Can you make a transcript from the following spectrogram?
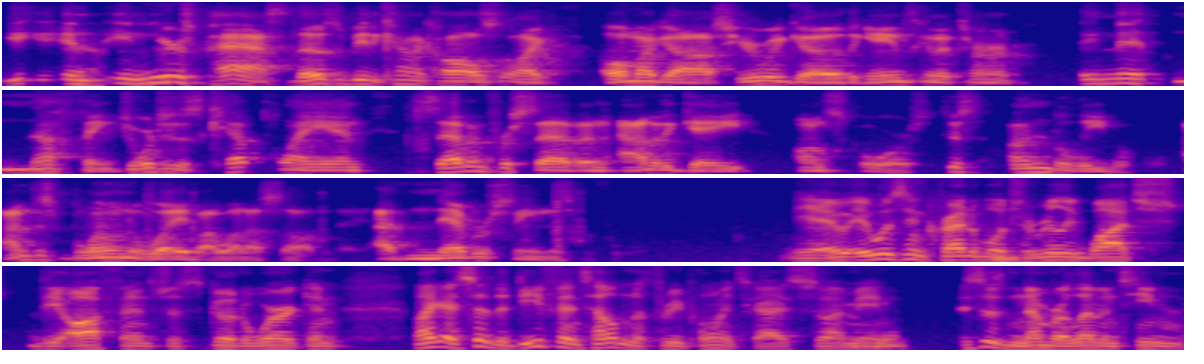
You- In, in years past, those would be the kind of calls like, "Oh my gosh, here we go, the game's going to turn." They meant nothing. Georgia just kept playing seven for seven out of the gate on scores. Just unbelievable. I'm just blown away by what I saw today. I've never seen this before. Yeah, it, was incredible to really watch the offense just go to work. And like I said, the defense held them to three points, guys. So I mean, this is number 11 team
